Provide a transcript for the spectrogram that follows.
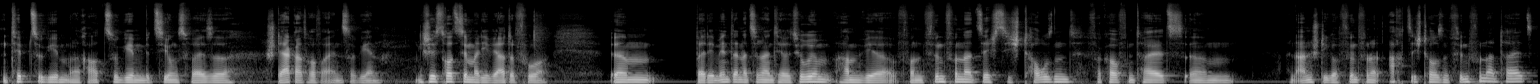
einen Tipp zu geben, einen Rat zu geben, beziehungsweise stärker darauf einzugehen. Ich schließe trotzdem mal die Werte vor. Ähm, bei dem internationalen Territorium haben wir von 560.000 verkauften Teils ähm, einen Anstieg auf 580.500 Teils.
